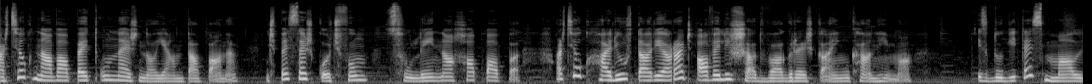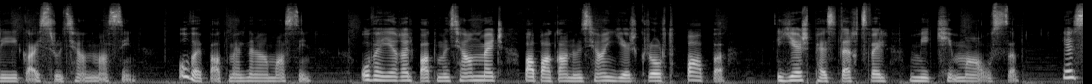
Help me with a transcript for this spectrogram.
Արդյոք նավապետ ուներ Նոյան տապանը։ Ինչպես էր կոչվում Ցուլի նախապապը։ Արդյոք 100 տարի առաջ ավելի շատ վագրեր կային, քան հիմա։ Իսկ դու գիտես Մալիի կայսրության մասին։ Ո՞վ է պատմել նրա մասին։ Ո՞վ է եղել պատմության մեջ պապականության երկրորդ պապը։ Երբ է ստեղծվել Միքի Մաուսը։ Ես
